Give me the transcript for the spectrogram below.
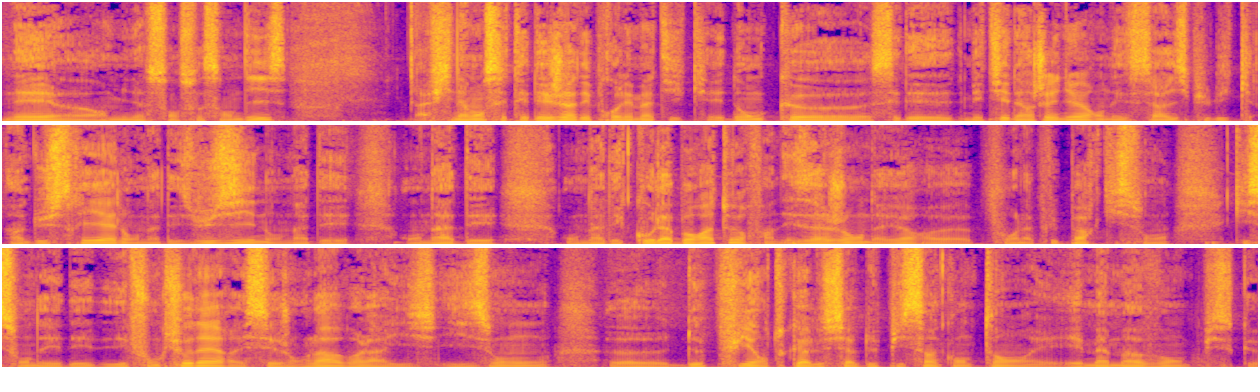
né en 1970. Bah, finalement c'était déjà des problématiques et donc euh, c'est des métiers d'ingénieur on est des services publics industriels on a des usines on a des on a des on a des collaborateurs enfin des agents d'ailleurs euh, pour la plupart qui sont qui sont des, des, des fonctionnaires et ces gens là voilà ils, ils ont euh, depuis en tout cas le SIAP depuis 50 ans et, et, même avant puisque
